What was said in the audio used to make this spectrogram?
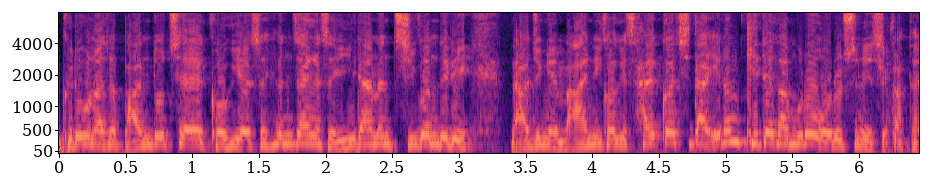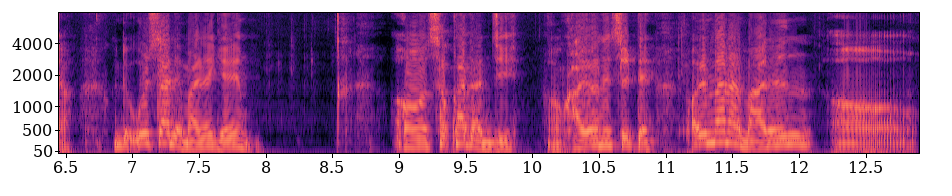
그리고 나서 반도체 거기에서 현장에서 일하는 직원들이 나중에 많이 거기 살 것이다. 이런 기대감으로 오를 수는 있을 것 같아요. 근데 울산에 만약에 어, 석화단지 어, 과연했을 때 얼마나 많은 어,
